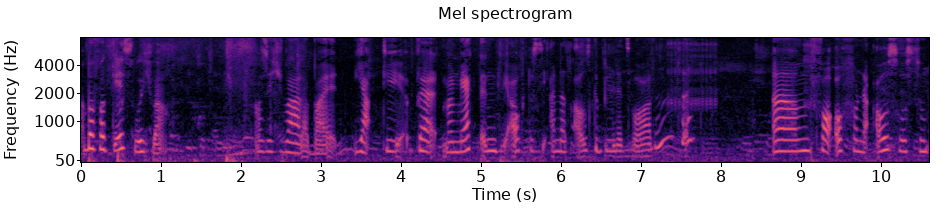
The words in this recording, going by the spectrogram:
aber vergesst, wo ich war. Also ich war dabei. Ja, die, man merkt irgendwie auch, dass sie anders ausgebildet worden sind. Ähm, vor, auch von der Ausrüstung.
